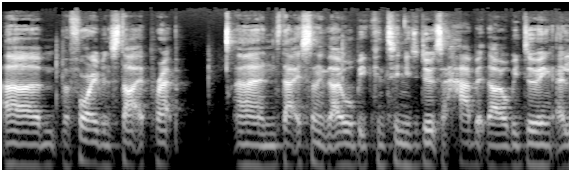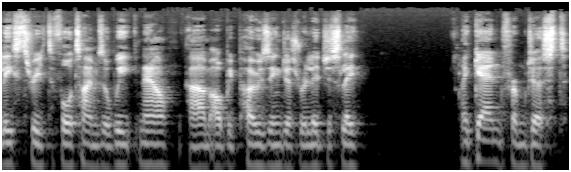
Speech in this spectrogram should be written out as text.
um, before I even started prep, and that is something that I will be continue to do. It's a habit that I will be doing at least three to four times a week now. Um, I'll be posing just religiously. Again, from just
